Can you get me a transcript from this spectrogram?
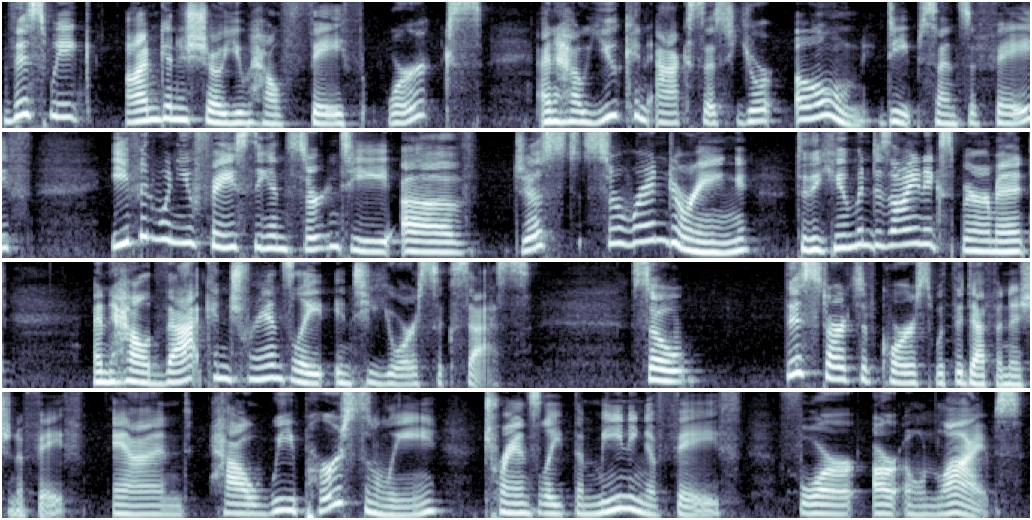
this week, I'm going to show you how faith works and how you can access your own deep sense of faith, even when you face the uncertainty of just surrendering to the human design experiment and how that can translate into your success. So, this starts, of course, with the definition of faith and how we personally translate the meaning of faith for our own lives.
